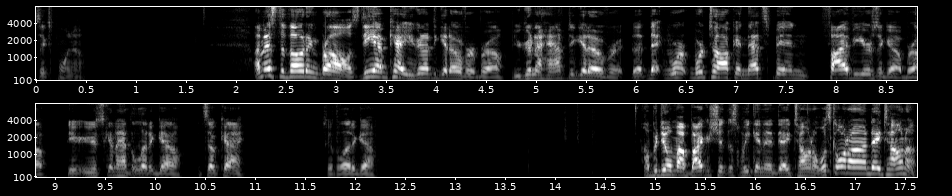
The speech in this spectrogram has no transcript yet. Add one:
6.0. I missed the voting brawls. DMK, you're going to have to get over it, bro. You're going to have to get over it. That, that, we're, we're talking, that's been five years ago, bro. You're, you're just going to have to let it go. It's okay. Just have to let it go. I'll be doing my biker shit this weekend in Daytona. What's going on in Daytona?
